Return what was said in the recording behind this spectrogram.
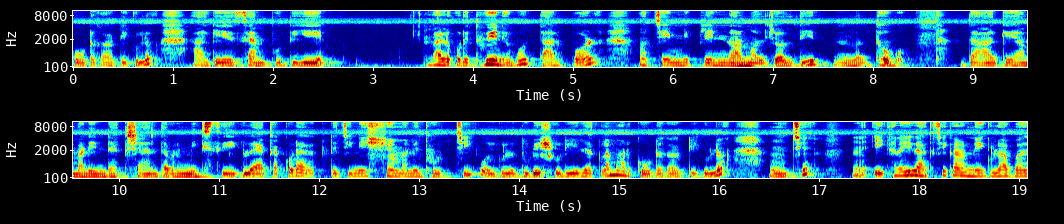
কৌটা কাউটিগুলো আগে শ্যাম্পু দিয়ে ভালো করে ধুয়ে নেব, তারপর হচ্ছে এমনি প্লেন নর্মাল জল দিয়ে ধোবো। তা আগে আমার ইন্ডাকশান তারপর মিক্সি এগুলো এক এক করে এক একটা জিনিস মানে ধরছি, ওইগুলো দূরে সরিয়ে রাখলাম আর কৌটা কাউটিগুলো মুছে। এইখানেই রাখছি, কারণ এগুলো আবার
